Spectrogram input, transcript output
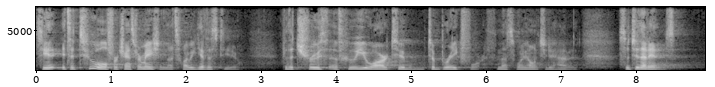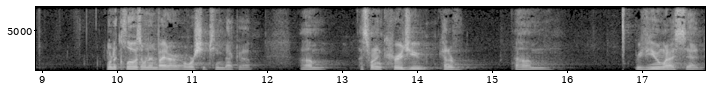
see, it's a tool for transformation. That's why we give this to you, for the truth of who you are to, to break forth, and that's why I want you to have it. So, to that end, I want to close. I want to invite our, worship team back up. Um, I just want to encourage you, kind of um, reviewing what I said.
